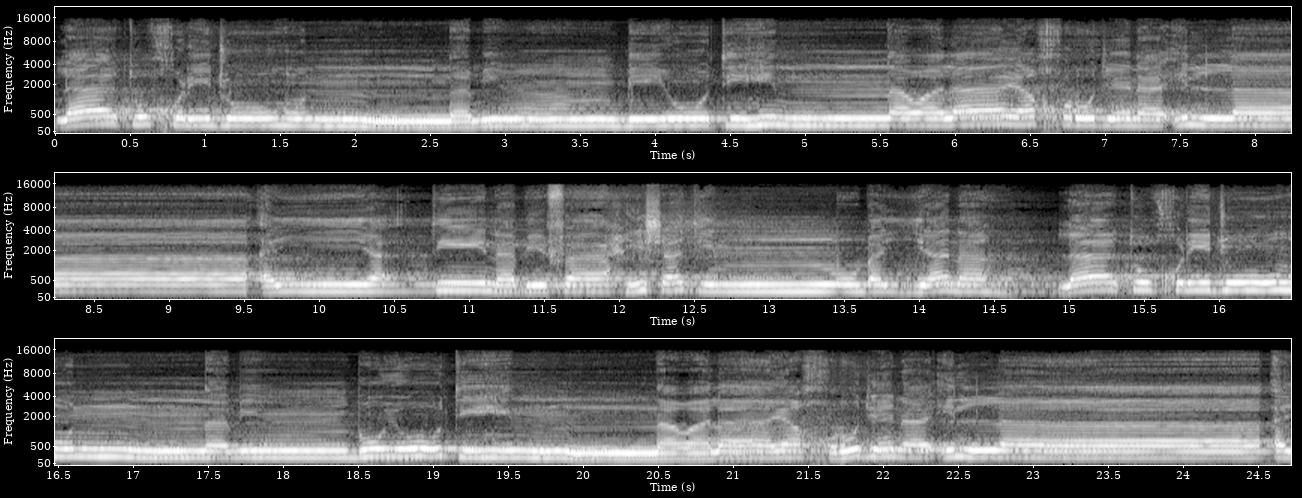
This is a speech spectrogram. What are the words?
لا تخرجوهن من بيوتهن ولا يخرجن إلا أن يأتين بفاحشة مبينة. لا تخرجوهن من بيوتهن ولا يخرجن إلا أن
